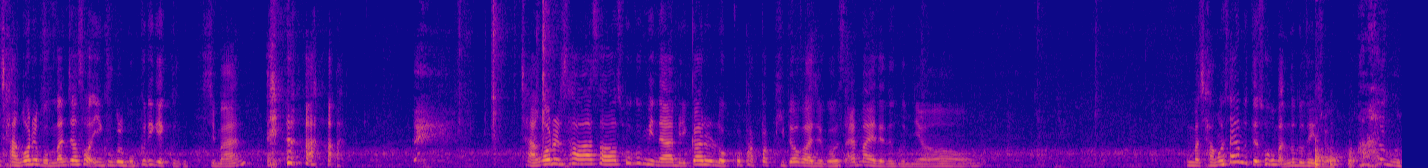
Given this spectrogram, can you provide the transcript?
장어를 못 만져서 이 국을 못 끓이겠지만 장어를 사와서 소금이나 밀가루를 넣고 박박 비벼가지고 삶아야 되는군요. 엄마 장어 삶을 때 소금 안 넣어도 되죠? 아이고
